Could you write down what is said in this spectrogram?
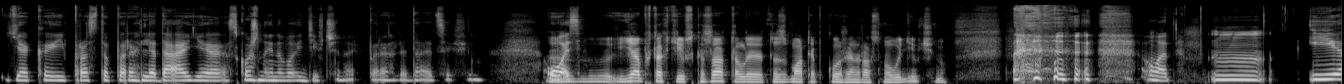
який просто переглядає з кожною новою дівчиною, переглядає цей фільм. Ось. Е, я б так хотів сказати, але змати б кожен раз нову дівчину. От. І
